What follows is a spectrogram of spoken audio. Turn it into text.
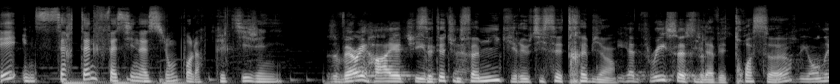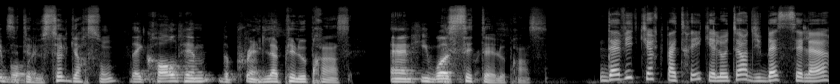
et une certaine fascination pour leur petit génie. C'était une famille qui réussissait très bien. Il avait trois sœurs, c'était le seul garçon. Il l'appelait le prince. Et c'était le prince. David Kirkpatrick est l'auteur du best-seller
